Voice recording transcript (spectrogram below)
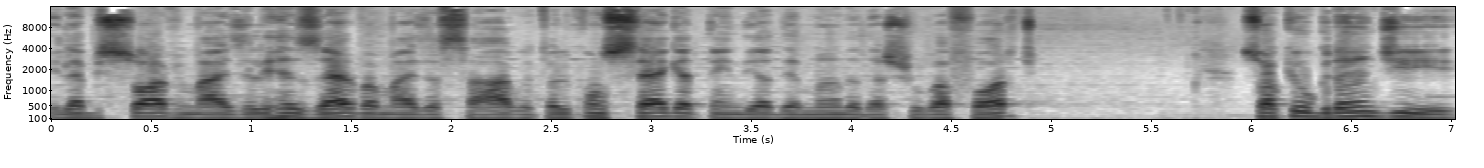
ele absorve mais, ele reserva mais essa água, então ele consegue atender a demanda da chuva forte. Só que o grande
